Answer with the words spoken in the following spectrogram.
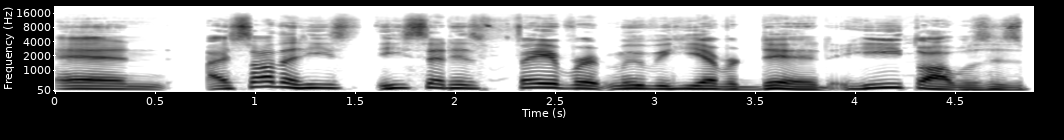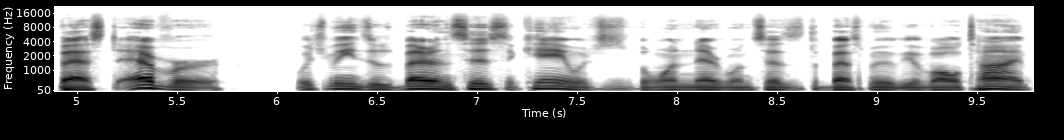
and I saw that he's he said his favorite movie he ever did he thought was his best ever, which means it was better than Citizen Kane, which is the one everyone says is the best movie of all time.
